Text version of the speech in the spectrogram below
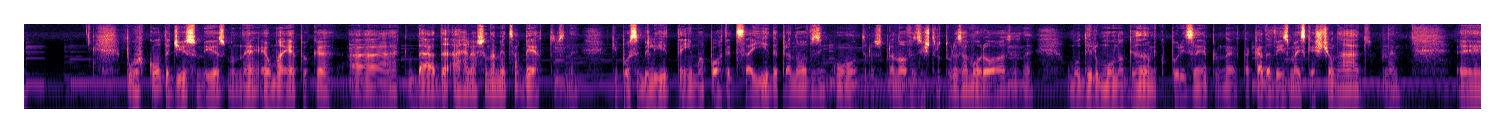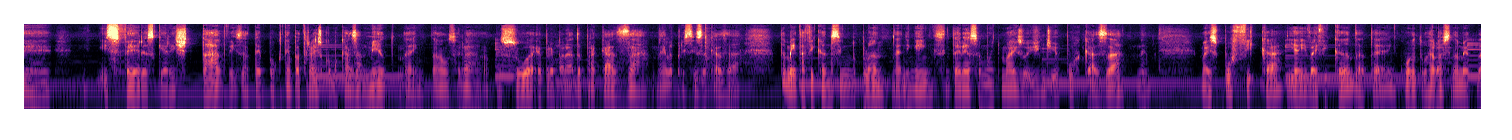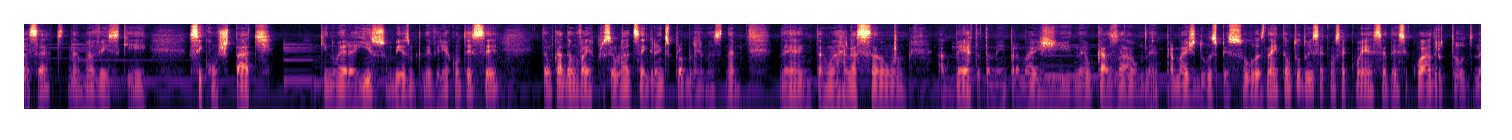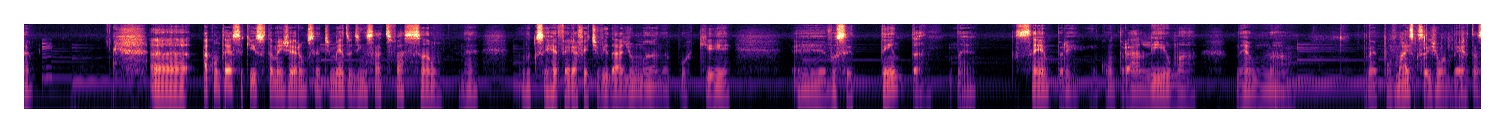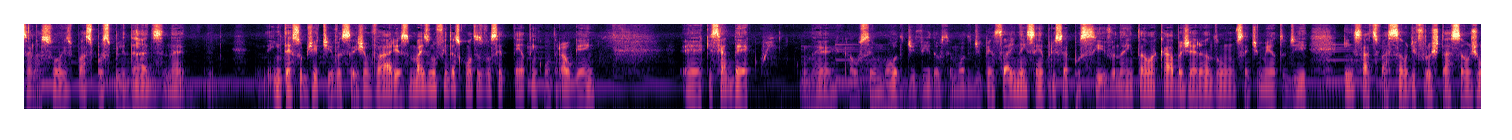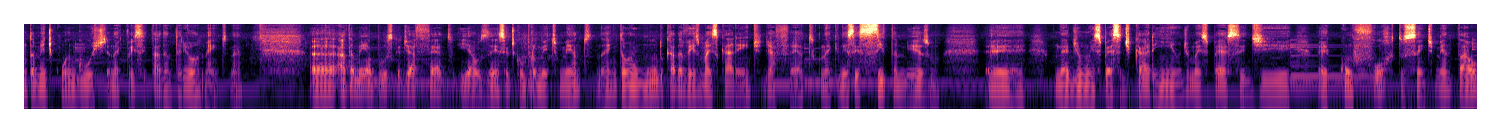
Por conta disso mesmo, né, é uma época a, dada a relacionamentos abertos, né, que possibilitem uma porta de saída para novos encontros, para novas estruturas amorosas. Né. O modelo monogâmico, por exemplo, está né, tá cada vez mais questionado. Né. É, esferas que eram estáveis até pouco tempo atrás, como casamento, né? Então, sei lá, a pessoa é preparada para casar, né? Ela precisa casar. Também está ficando em segundo plano, né? Ninguém se interessa muito mais hoje em dia por casar, né? Mas por ficar, e aí vai ficando até enquanto o relacionamento dá certo, né? Uma vez que se constate que não era isso mesmo que deveria acontecer, então cada um vai para o seu lado sem grandes problemas, né? né? Então a relação aberta também para mais de né, o casal, né, para mais de duas pessoas, né? Então tudo isso é consequência desse quadro todo, né? Uh, acontece que isso também gera um sentimento de insatisfação, né? No que se refere à afetividade humana, porque é, você tenta, né, sempre encontrar ali uma, né, uma né, por mais que sejam abertas as relações, as possibilidades né, intersubjetivas sejam várias, mas no fim das contas você tenta encontrar alguém é, que se adeque né, ao seu modo de vida, ao seu modo de pensar, e nem sempre isso é possível. Né? Então acaba gerando um sentimento de insatisfação, de frustração, juntamente com angústia, né, que foi citada anteriormente. Né? Uh, há também a busca de afeto e a ausência de comprometimento, né? então é um mundo cada vez mais carente de afeto, né? que necessita mesmo é, né? de uma espécie de carinho, de uma espécie de é, conforto sentimental,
